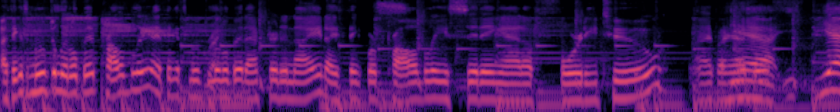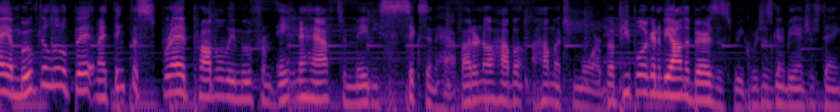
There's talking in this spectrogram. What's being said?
I think it's moved a little bit. Probably. I think it's moved a little bit after tonight. I think we're probably sitting at a forty-two. If I had Yeah, y- yeah, it moved a little bit, and I think the spread probably moved from eight and a half to maybe six and a half. I don't know how how much more, but people are going to be on the Bears this week, which is going to be interesting.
